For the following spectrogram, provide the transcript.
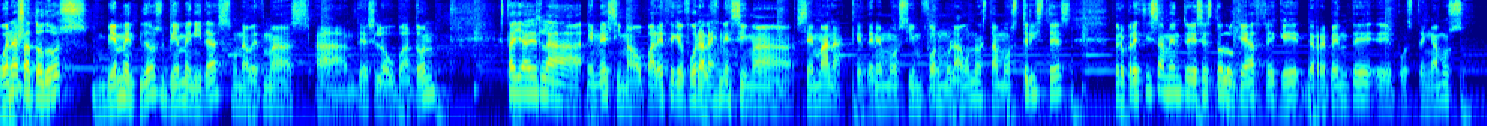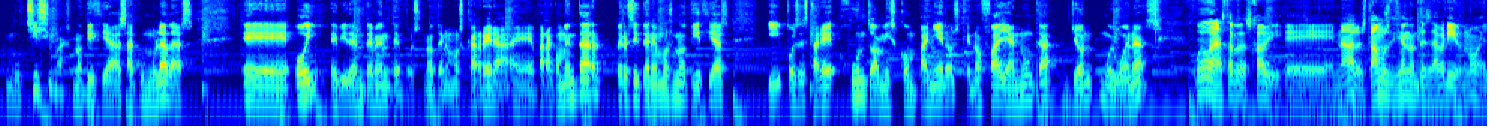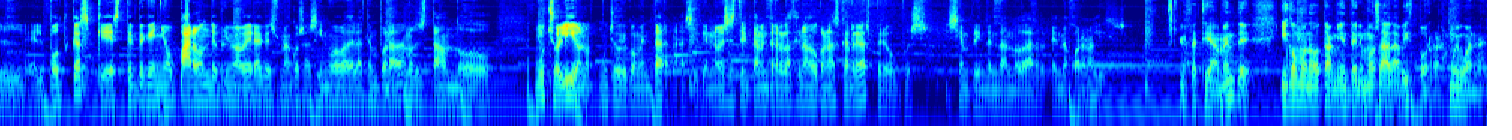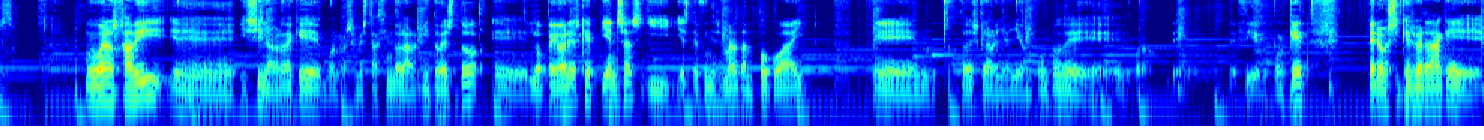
Buenas a todos, bienvenidos, bienvenidas una vez más a The Slow Button. Esta ya es la enésima, o parece que fuera la enésima semana que tenemos sin Fórmula 1. Estamos tristes, pero precisamente es esto lo que hace que de repente eh, pues tengamos muchísimas noticias acumuladas. Eh, hoy, evidentemente, pues no tenemos carrera eh, para comentar, pero sí tenemos noticias y pues estaré junto a mis compañeros que no fallan nunca. John, muy buenas. Muy buenas tardes, Javi. Eh, nada, lo estábamos diciendo antes de abrir ¿no? el, el, podcast, que este pequeño parón de primavera, que es una cosa así nueva de la temporada, nos está dando mucho lío, ¿no? Mucho que comentar. Así que no es estrictamente relacionado con las carreras, pero pues siempre intentando dar el mejor análisis. Efectivamente. Y como no, también tenemos a David Porras. Muy buenas. Muy buenas, Javi. Eh, y sí, la verdad que, bueno, se me está haciendo larguito esto. Eh, lo peor es que piensas, y, y, este fin de semana tampoco hay. Eh, entonces, claro, ya llega un punto de, de bueno, de decir por qué. Pero sí que es verdad que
